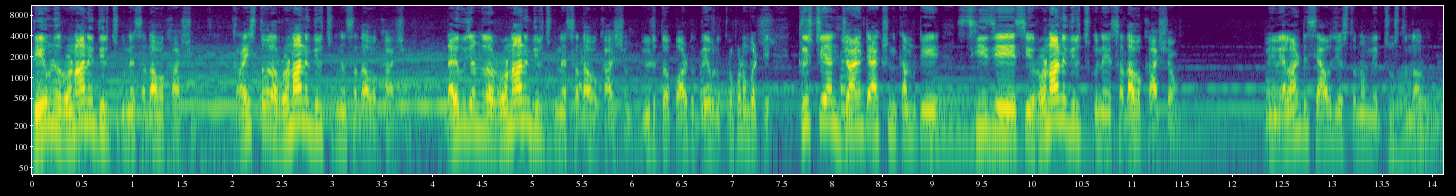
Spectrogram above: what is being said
దేవుని రుణాన్ని తీర్చుకునే సదవకాశం. క్రైస్తవుల రుణాన్ని తీర్చుకునే సదవకాశం. దైవజనుల రుణాన్ని తీర్చుకునే సదవకాశం. వీటితో పాటు దేవుని కృపను బట్టి Christian joint action committee CJAC రుణాన్ని తీర్చుకునే సదవకాశం. మేము ఎలాంటి సేవ చేస్తున్నాం మీరు చూస్తున్నారు.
